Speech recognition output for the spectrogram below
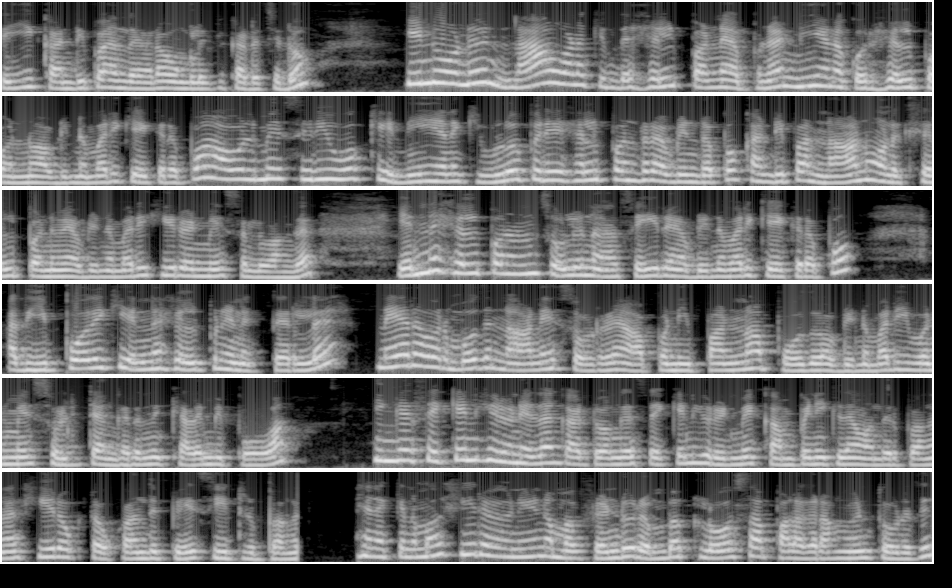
செய்ய கண்டிப்பாக இந்த இடம் உங்களுக்கு கிடச்சிடும். இன்னொன்று நான் உனக்கு இந்த ஹெல்ப் பண்ணேன் அப்படின்னா நீ எனக்கு ஒரு ஹெல்ப் பண்ணும் அப்படின்ற மாதிரி கேட்குறப்போ அவளுமே சரி ஓகே நீ எனக்கு இவ்வளோ பெரிய ஹெல்ப் பண்ணுற அப்படின்றப்போ கண்டிப்பாக நானும் உனக்கு ஹெல்ப் பண்ணுவேன் அப்படின்ற மாதிரி ஹீரோயின்மே சொல்லுவாங்க. என்ன ஹெல்ப் பண்ணணும்னு சொல்லி நான் செய்கிறேன் அப்படின்ற மாதிரி கேட்குறப்போ அது இப்போதைக்கு என்ன ஹெல்ப்னு எனக்கு தெரில நேரம் வரும்போது நானே சொல்கிறேன் அப்போ நீ பண்ணால் போதும் அப்படின்ற மாதிரி இவனுமே சொல்லிட்டு அங்கேருந்து கிளம்பி போவான் இங்கே செகண்ட் ஹீரோயினை தான் காட்டுவாங்க. செகண்ட் ஹீரோயினுமே கம்பெனிக்கு தான் வந்திருப்பாங்க. ஹீரோக்கிட்ட உட்காந்து பேசிகிட்டு இருப்பாங்க. எனக்கு நம்ம ஹீரோயினையும் நம்ம ஃப்ரெண்டும் ரொம்ப க்ளோஸாக பழகுறாங்கன்னு தோணுது.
